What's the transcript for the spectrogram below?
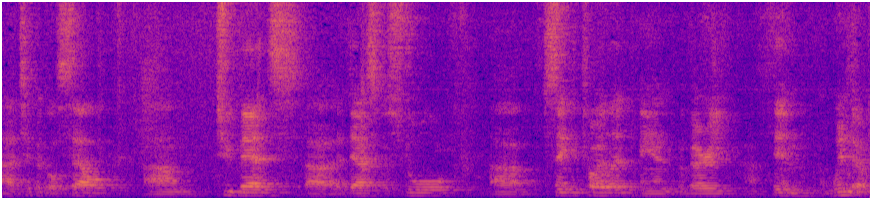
uh, typical cell, um, two beds, uh, a desk, a stool, uh, sink, toilet, and a very uh, thin window.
